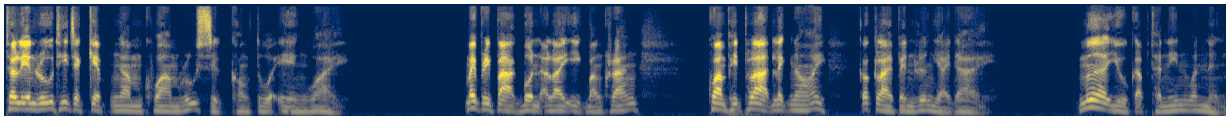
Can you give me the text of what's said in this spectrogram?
เธอเรียนรู้ที่จะเก็บงำความรู้สึกของตัวเองไว้ ไม่ปริปากบนอะไรอีกบางครั้ง ความผิดพลาดเล็กน้อย ก็กลายเป็นเรื่องใหญ่ได้ เมื่ออยู่กับธนินวันหนึ่ง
